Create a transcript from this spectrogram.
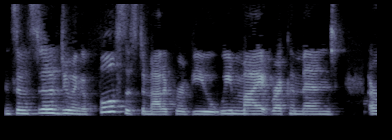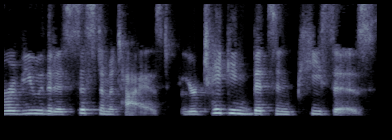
And so instead of doing a full systematic review we might recommend a review that is systematized. You're taking bits and pieces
